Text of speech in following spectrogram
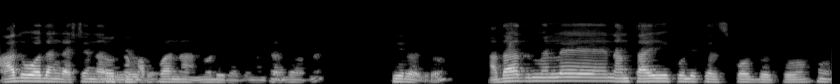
ಹಾದು ಹೋದಂಗ ಅಷ್ಟೇ ನಾನು Okay, ನಮ್ಮ okay. ಅಪ್ಪನ ನೋಡಿರೋದು ನಮ್ಮ ತಂದೆಯವ್ರನ್ನ ತೀರೋದ್ರು ಅದಾದ್ಮೇಲೆ ನನ್ನ ತಾಯಿ ಕೂಲಿ ಕೆಲ್ಸಕ್ಕೆ ಹೋಗ್ಬೇಕು. ಹ್ಮ್.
